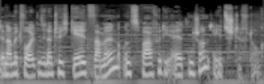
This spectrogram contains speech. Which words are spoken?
Denn damit wollten sie natürlich Geld sammeln und zwar für die Elton John AIDS Stiftung.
